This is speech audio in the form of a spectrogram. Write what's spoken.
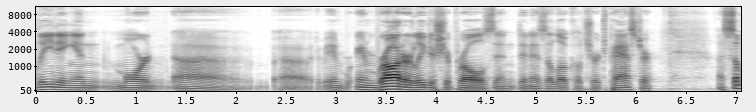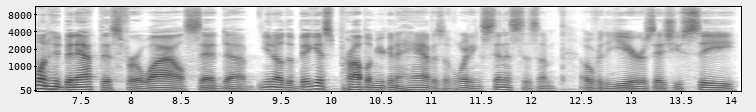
leading in more uh, uh in, in broader leadership roles than, than as a local church pastor, uh, someone who'd been at this for a while said, uh, you know, the biggest problem you're going to have is avoiding cynicism over the years as you see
